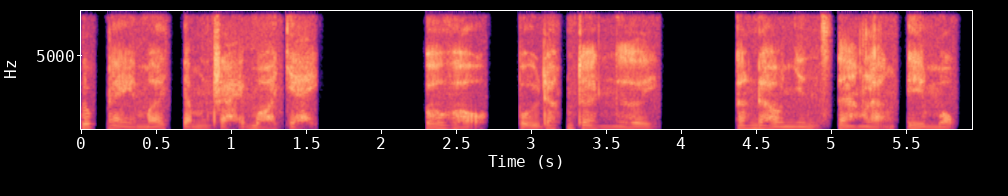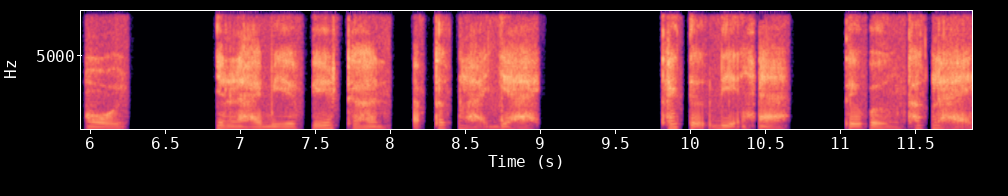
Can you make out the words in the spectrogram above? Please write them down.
lúc này mới chậm rãi bò dậy. Cố vỗ bụi đất trên người, cắn đầu nhìn sang lặng im một hồi, nhìn lại bia phía trên lập tức lại dài. Thái tử điện hạ, tiểu vương thất lệ.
